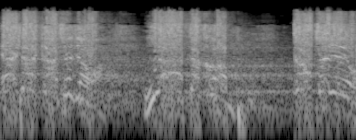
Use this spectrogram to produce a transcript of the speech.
এটা কাছে যাওয়া। লাটা করাব কাছে যেও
